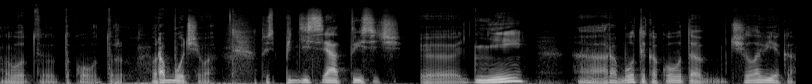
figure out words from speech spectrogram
вот такого вот рабочего. То есть 50 тысяч дней а, работы какого-то человека.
